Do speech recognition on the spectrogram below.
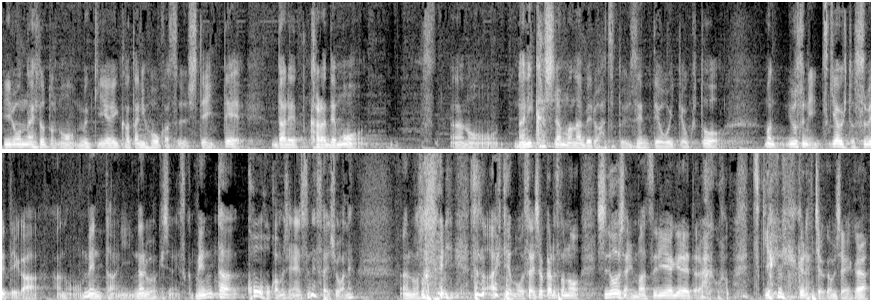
いろんな人との向き合い方にフォーカスしていて誰からでもあの何かしら学べるはずという前提を置いておくと、まあ、要するに付き合う人全てがあのメンターになるわけじゃないですか。メンター候補かもしれないですね最初はね。あのそんなに その相手も最初からその指導者に祭り上げられたらこう付き合いにくくなっちゃうかもしれないから、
